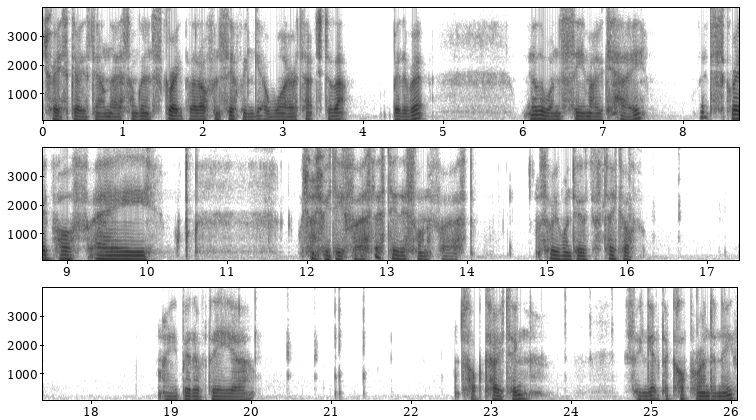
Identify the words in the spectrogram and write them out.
trace goes down there so I'm going to scrape that off and see if we can get a wire attached to that bit of it. The other ones seem okay. Let's scrape off a... Which one should we do first? Let's do this one first. So what we want to do is just take off a bit of the uh, top coating so we can get the copper underneath.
